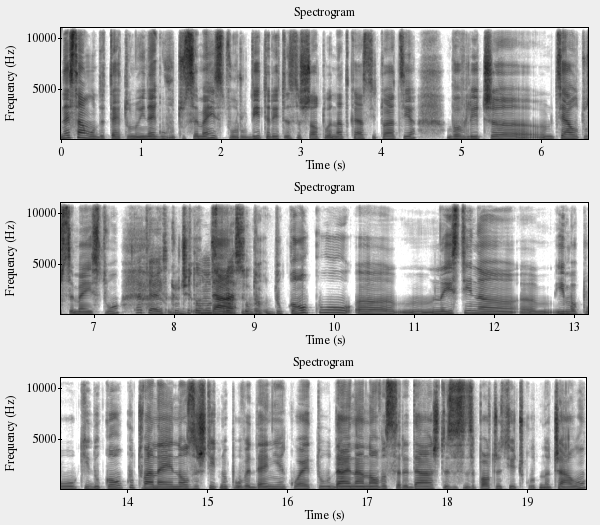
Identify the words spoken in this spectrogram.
не само детето, но и неговото семейство, родителите, защото една така ситуация въвлича цялото семейство. Да, тя е изключително да, стресова. Доколко а, наистина а, има полуки, доколко това не е едно защитно поведение, което да една нова среда, ще започне всичко от начало,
